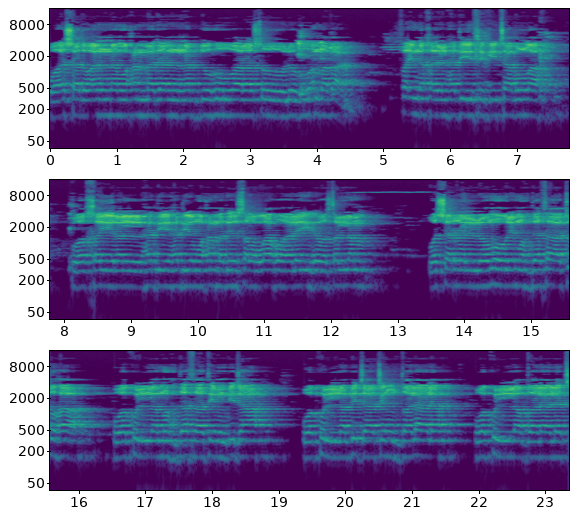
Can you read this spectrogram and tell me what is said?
وأشهد أن محمدا عبده ورسوله. أما بعد فإن خير الحديث كتاب الله وخير الهدي هدي محمد صلى الله عليه وسلم وشر الأمور محدثاتها وكل محدثة بدعة وكل بدعة ضلالة وكل ضلالة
